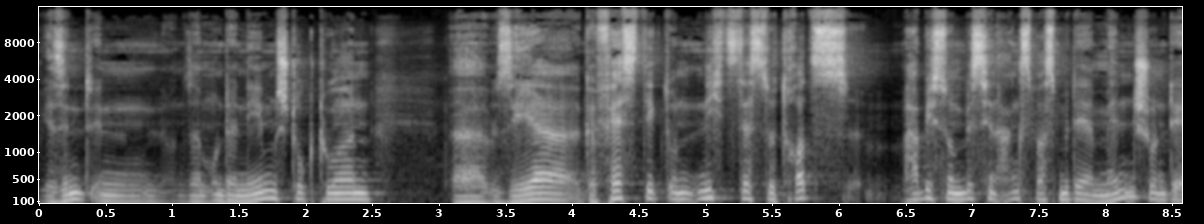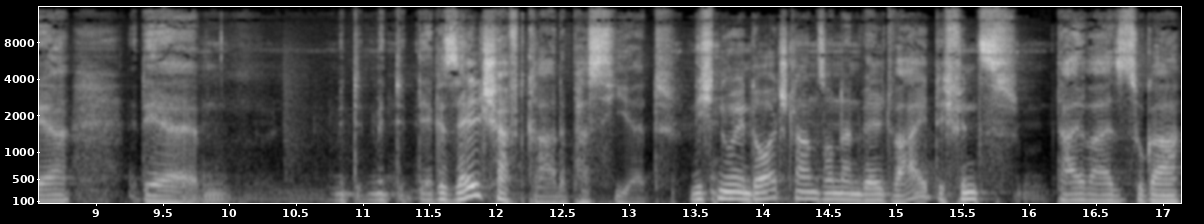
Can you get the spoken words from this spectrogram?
wir sind in unseren Unternehmensstrukturen äh, sehr gefestigt und nichtsdestotrotz habe ich so ein bisschen Angst, was mit der Mensch und der, der mit, mit der Gesellschaft gerade passiert. Nicht nur in Deutschland, sondern weltweit. Ich finde es teilweise sogar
